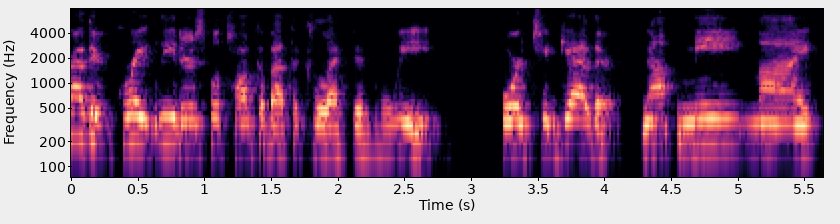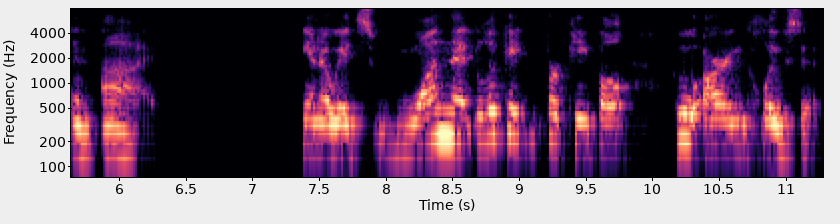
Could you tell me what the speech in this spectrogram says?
Rather, great leaders will talk about the collective we or together, not me, my, and I. You know, it's one that looking for people who are inclusive,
